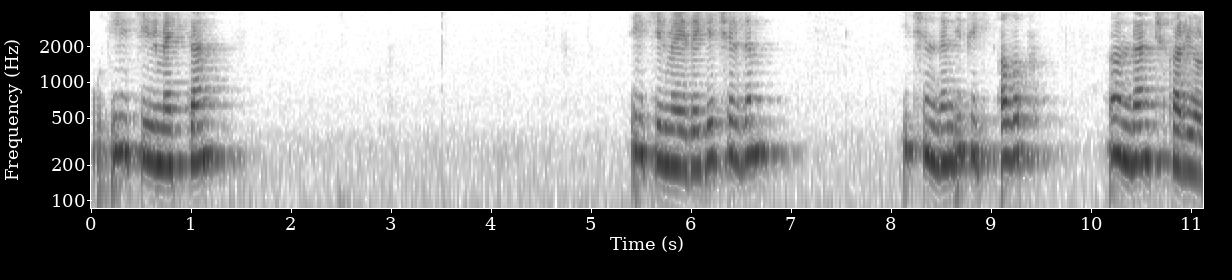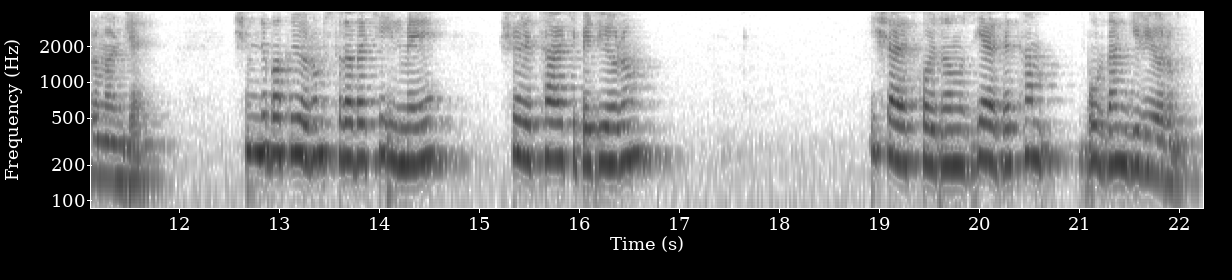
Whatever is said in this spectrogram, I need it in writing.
bu ilk ilmekten İlk ilmeği de geçirdim. İçinden ipi alıp önden çıkarıyorum önce. Şimdi bakıyorum sıradaki ilmeği Şöyle takip ediyorum. İşaret koyduğumuz yerde tam buradan giriyorum.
